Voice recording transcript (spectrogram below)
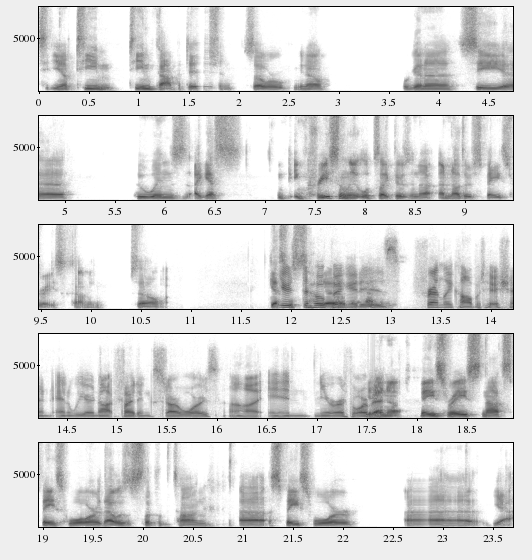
t- you know, team team competition. So we're you know, we're gonna see uh, who wins. I guess increasingly, it looks like there's an, another space race coming. So guess here's we'll to hoping it is friendly competition and we are not fighting Star Wars uh, in near Earth orbit. Yeah, no, space race, not space war. That was a slip of the tongue. Uh, space war. Uh, yeah,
